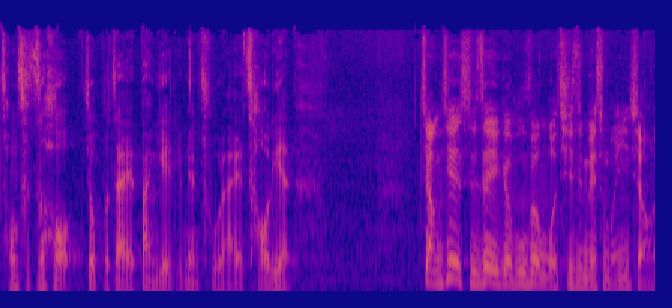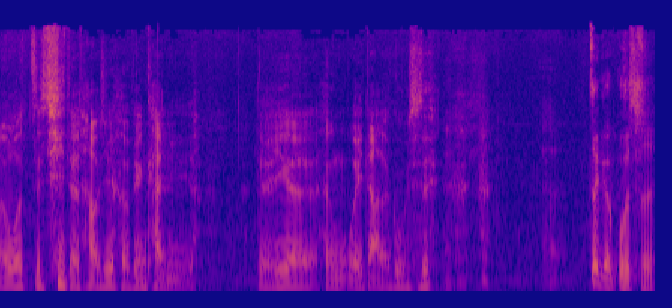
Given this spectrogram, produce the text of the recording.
从此之后就不在半夜里面出来操练。蒋介石这一个部分我其实没什么印象，我只记得他有去河边看鱼了，对，一个很伟大的故事。这个故事，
